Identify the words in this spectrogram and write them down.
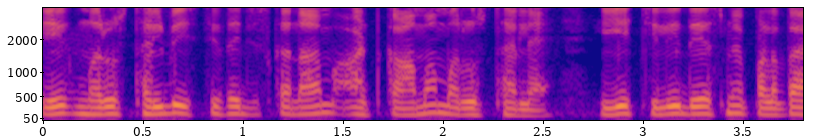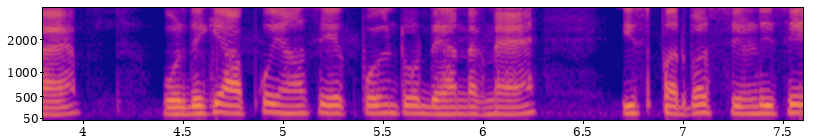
एक मरुस्थल भी स्थित है, जिसका नाम अटकामा मरुस्थल है। ये चिली देश में पड़ता है। और देखिए, आपको यहाँ से एक पॉइंट और ध्यान रखना है। इस पर्वत श्रेणी से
